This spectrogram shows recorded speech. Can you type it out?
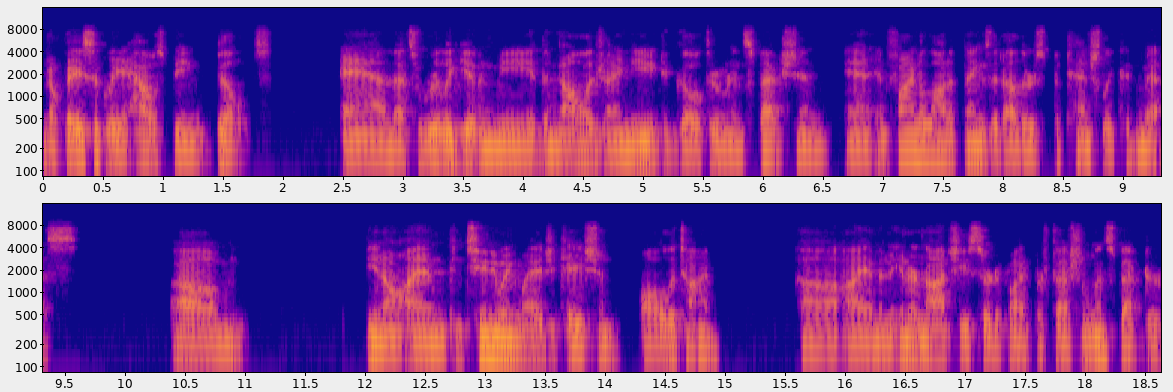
know, basically a house being built. And that's really given me the knowledge I need to go through an inspection and, and find a lot of things that others potentially could miss. Um, you know, I am continuing my education all the time. Uh, I am an InterNACHI certified professional inspector,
